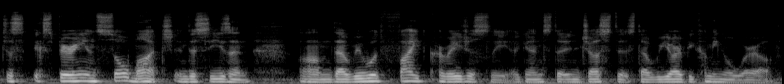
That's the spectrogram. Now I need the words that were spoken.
just experience so much in this season, um, that we would fight courageously against the injustice that we are becoming aware of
